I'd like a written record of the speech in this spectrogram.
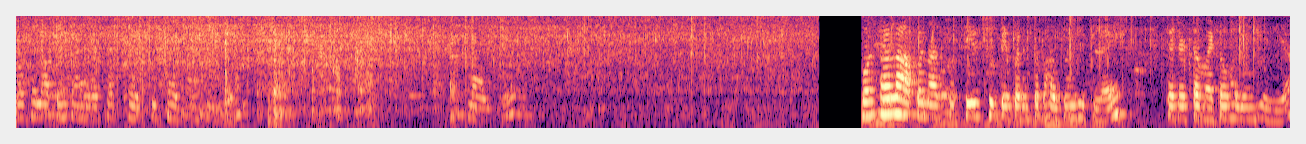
मसाला आपण चांगल्याचा खरपूस भाजून घेऊया. लालसर मसाला आपण असं तेल सुटेपर्यंत भाजून घेतला आहे त्याच्यात टमॅटो घालून घेऊया.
